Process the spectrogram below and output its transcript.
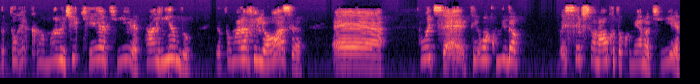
Eu tô reclamando de quê aqui? Tá lindo, eu tô maravilhosa. É, putz, é, tem uma comida excepcional que eu tô comendo aqui.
